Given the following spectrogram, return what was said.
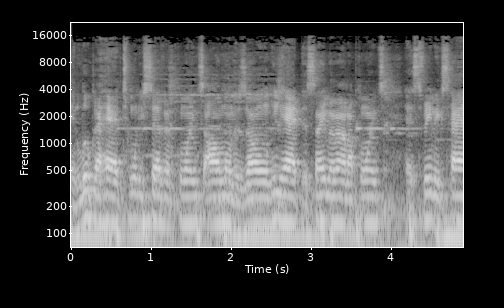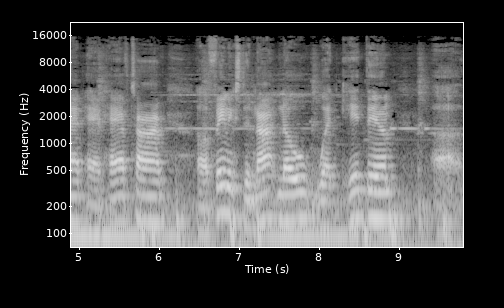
and Luca had 27 points all on his own. He had the same amount of points as Phoenix had at halftime. Uh, Phoenix did not know what hit them. Uh,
